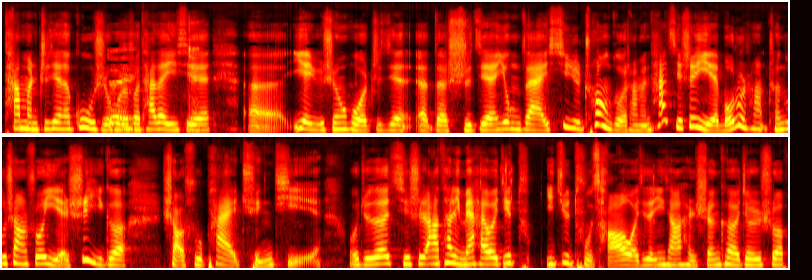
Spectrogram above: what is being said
他们之间的故事，或者说他的一些呃业余生活之间呃的时间用在戏剧创作上面，他其实也某种上程度上说也是一个少数派群体。我觉得其实啊，它里面还有一句吐一句吐槽，我记得印象很深刻，就是说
